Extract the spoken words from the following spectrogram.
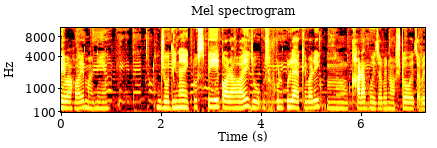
দেওয়া হয় মানে যদি না একটু স্প্রে করা হয় ফুলগুলো একেবারেই খারাপ হয়ে যাবে, নষ্ট হয়ে যাবে।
